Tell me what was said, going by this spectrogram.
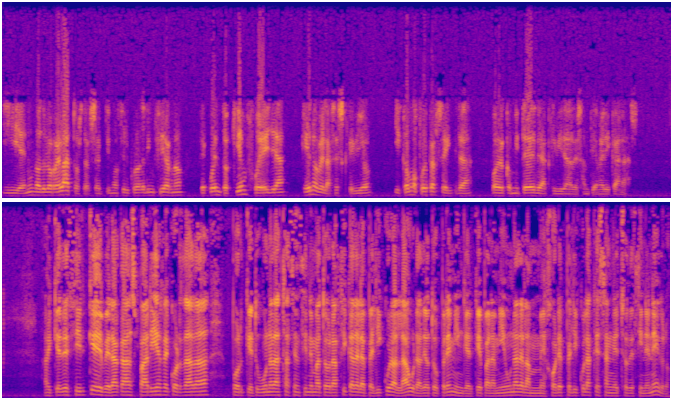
Y en uno de los relatos del séptimo círculo del infierno te cuento quién fue ella, qué novelas escribió y cómo fue perseguida por el Comité de Actividades Antiamericanas. Hay que decir que Vera Gaspari es recordada porque tuvo una adaptación cinematográfica de la película Laura de Otto Preminger, que para mí es una de las mejores películas que se han hecho de cine negro.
